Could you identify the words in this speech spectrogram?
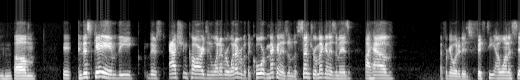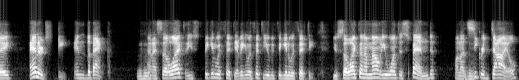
Mhm. Um, in, this game, the there's action cards and whatever, whatever, but the core mechanism, the central mechanism is I have, I forget what it is, 50, I want to say, energy in the bank. Mhm. And I select, you begin with 50. I begin with 50, you begin with 50. You select an amount you want to spend on a Mhm. secret dial.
